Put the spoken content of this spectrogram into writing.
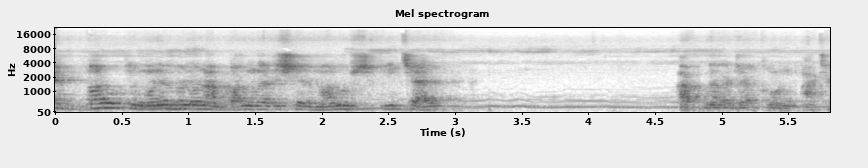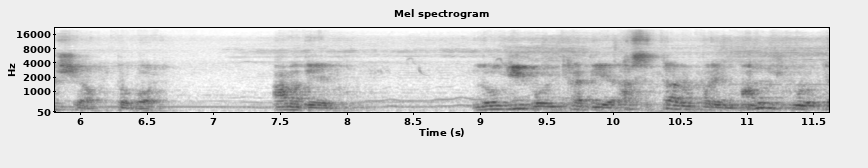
একবারও কি মনে হলো না বাংলাদেশের মানুষ কি চায় আপনারা যখন আঠাশে অক্টোবর আমাদের লগি বৈঠা দিয়ে রাস্তার উপরে মানুষগুলোকে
